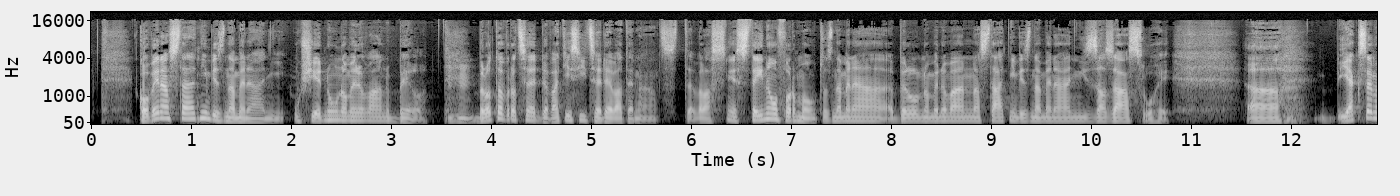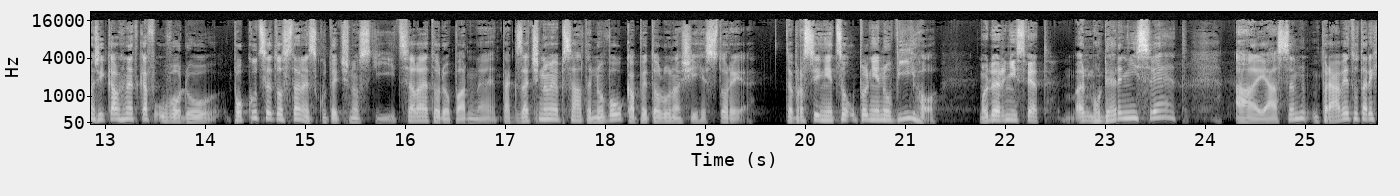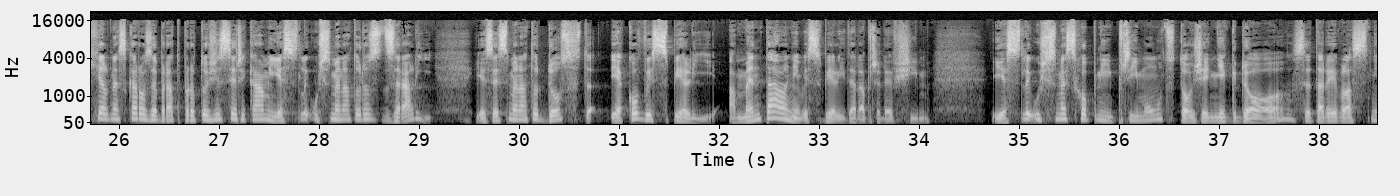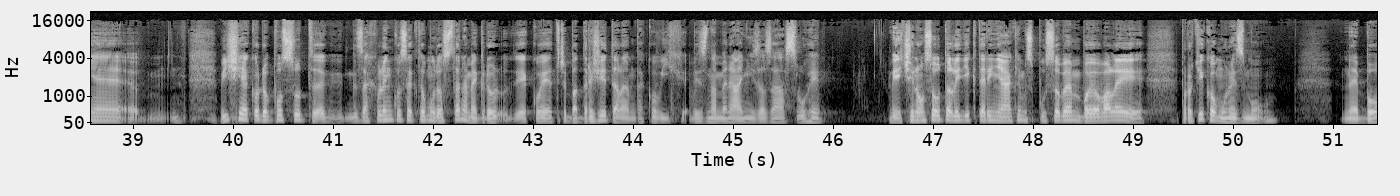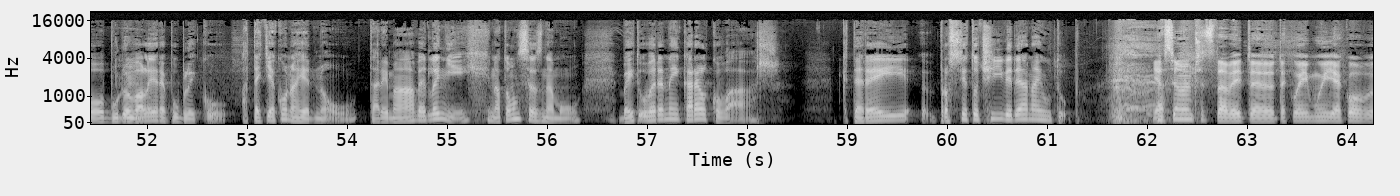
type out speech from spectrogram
Kovy na státní vyznamenání už jednou nominován byl. Mm-hmm. Bylo to v roce 2019. Vlastně stejnou formou, to znamená, byl nominován na státní vyznamenání za zásluhy. Uh, jak jsem říkal hnedka v úvodu, pokud se to stane skutečností, celé to dopadne, tak začneme psát novou kapitolu naší historie. To je prostě něco úplně novýho. Moderní svět. Moderní svět. A já jsem právě to tady chtěl dneska rozebrat, protože si říkám, jestli už jsme na to dost zralí, jestli jsme na to dost jako vyspělí a mentálně vyspělí teda především, jestli už jsme schopní přijmout to, že někdo se tady vlastně, víš, jako doposud, za chvilinku se k tomu dostaneme, kdo jako je třeba držitelem takových vyznamenání za zásluhy. Většinou jsou to lidi, kteří nějakým způsobem bojovali proti komunismu, nebo budovali hmm. republiku. A teď jako najednou tady má vedle nich na tom seznamu být uvedený Karel Kovář, který prostě točí videa na YouTube. Já si můžu představit eh, takový můj jako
